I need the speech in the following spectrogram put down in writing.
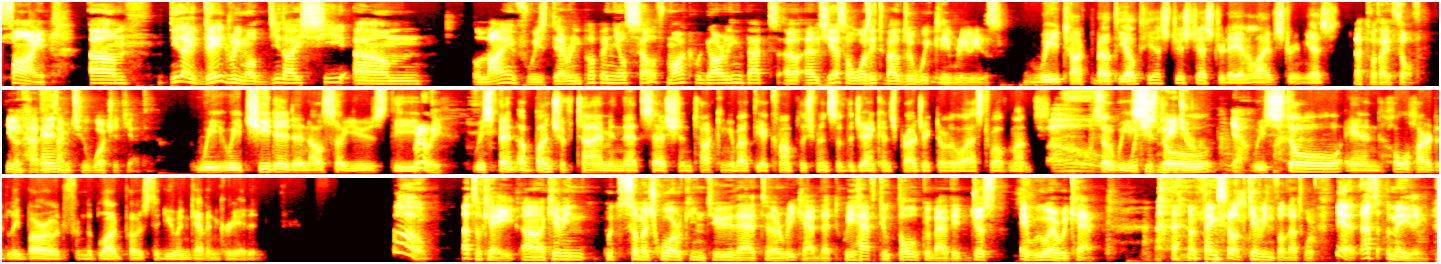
fine. Um, did I daydream or did I see um, live with Darren Pope and yourself, Mark, regarding that uh, LTS, or was it about the weekly release? We talked about the LTS just yesterday in a live stream. Yes, That's what I thought. You don't have the And- time to watch it yet. we we cheated and also used the. Really? We spent a bunch of time in that session talking about the accomplishments of the Jenkins project over the last twelve months. Oh, So we which is major. stole, Yeah. we stole and wholeheartedly borrowed from the blog post that you and Kevin created. Oh, that's okay. Uh, Kevin put so much work into that uh, recap that we have to talk about it just everywhere we can. Thanks a lot, Kevin, for that work. Yeah, that's amazing.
